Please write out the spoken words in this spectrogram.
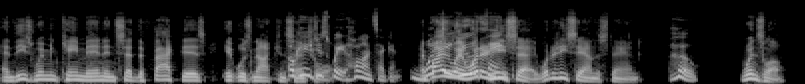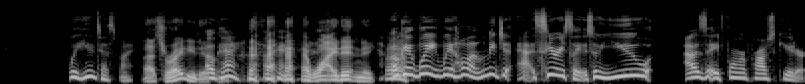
And these women came in and said the fact is it was not consensual. Okay, just wait. Hold on a second. And What by the way, what did he say? What did he say on the stand? Who? Winslow. Wait, he didn't testify. That's right, he did. Okay, okay. Why didn't he? Okay, wait, wait, hold on. Let me just uh, seriously. So you, as a former prosecutor,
